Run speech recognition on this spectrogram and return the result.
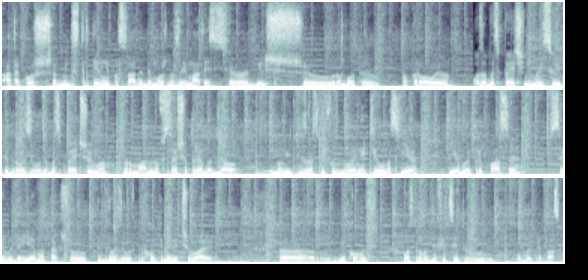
а також адміністративні посади, де можна займатися е, більш е, роботою паперовою. По забезпеченню ми свої підрозділи забезпечуємо нормально все, що треба для новітніх зразків озброєння, які у нас є. Є боєприпаси, все видаємо, так що підрозділи в піхоті не відчувають е, якогось острого дефіциту по боєприпасах.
